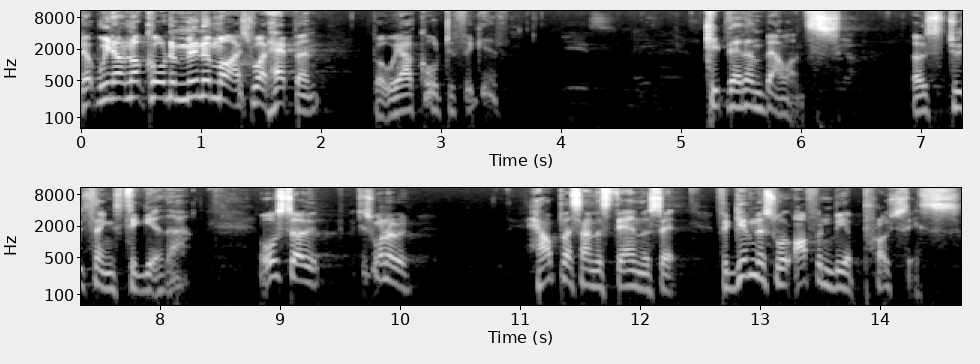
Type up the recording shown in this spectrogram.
We're not called to minimize what happened, but we are called to forgive. Keep that in balance. Those two things together. Also, I just want to help us understand this that forgiveness will often be a process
